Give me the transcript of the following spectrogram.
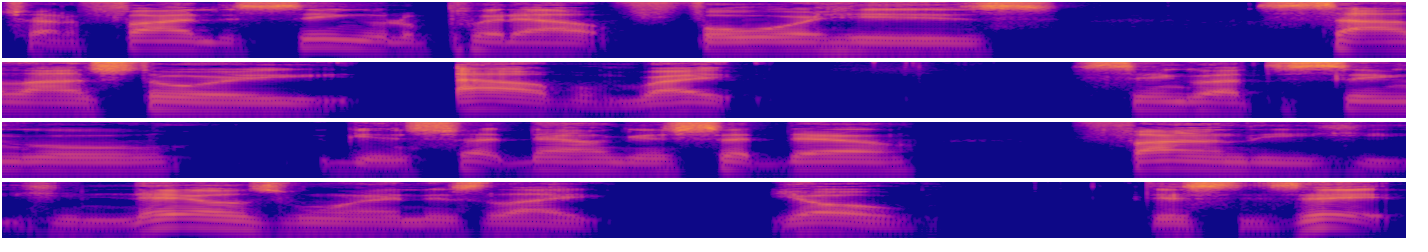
trying to find a single to put out for his Sideline Story album, right? Single after single, getting shut down, getting shut down. Finally, he he nails one. It's like, yo, this is it.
